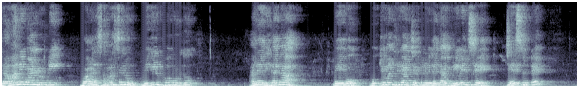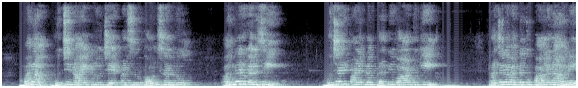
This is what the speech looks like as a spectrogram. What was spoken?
రాని వాళ్ళుండి వాళ్ళ సమస్యలు మిగిలిపోకూడదు అనే విధంగా మేము ముఖ్యమంత్రి గారు చెప్పిన విధంగా గ్రీవెన్స్ డే చేస్తుంటే మన బుచ్చి నాయకులు చైర్పర్సన్ కౌన్సిలర్లు అందరూ కలిసి బుచ్చడిపాళెంలో ప్రతి వార్డుకి ప్రజల వద్దకు పాలన అనే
